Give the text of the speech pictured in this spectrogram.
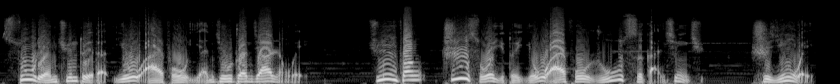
苏联军队的 UFO 研究专家认为，军方之所以对 UFO 如此感兴趣，是因为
